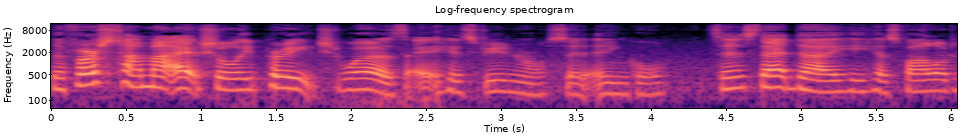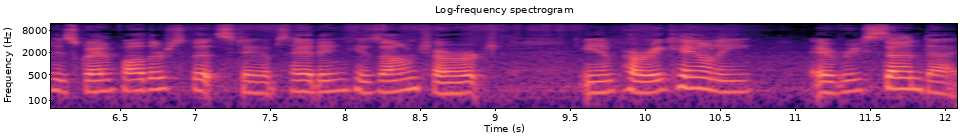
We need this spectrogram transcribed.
The first time I actually preached was at his funeral, said Engle. Since that day, he has followed his grandfather's footsteps, heading his own church in Perry County every Sunday.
